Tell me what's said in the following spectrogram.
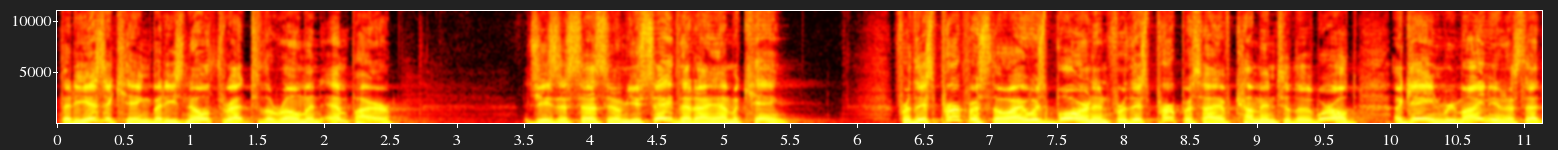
that he is a king, but he's no threat to the Roman Empire, Jesus says to him, You say that I am a king. For this purpose, though, I was born, and for this purpose I have come into the world. Again, reminding us that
